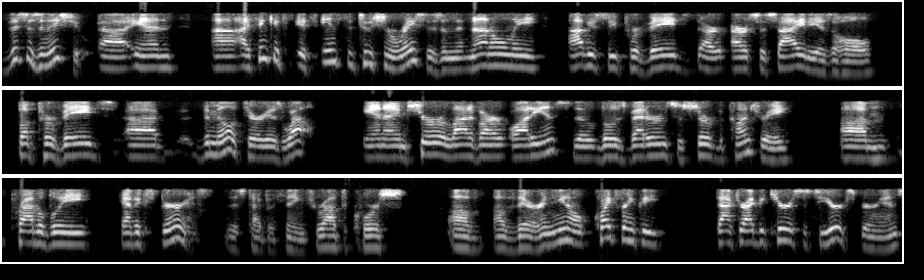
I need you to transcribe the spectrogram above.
this is an issue, uh, and uh, I think it's it's institutional racism that not only obviously pervades our, our society as a whole, but pervades uh, the military as well. And I'm sure a lot of our audience, the, those veterans who serve the country, um, probably have experienced this type of thing throughout the course of of their. And you know, quite frankly, Doctor, I'd be curious as to your experience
